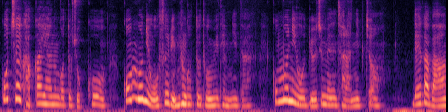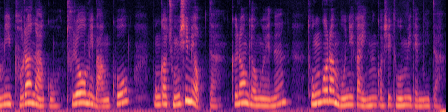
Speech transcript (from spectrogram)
꽃을 가까이 하는 것도 좋고 꽃무늬 옷을 입는 것도 도움이 됩니다. 꽃무늬 옷 요즘에는 잘 안 입죠. 내가 마음이 불안하고 두려움이 많고 뭔가 중심이 없다. 그런 경우에는 동그란 무늬가 있는 것이 도움이 됩니다.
